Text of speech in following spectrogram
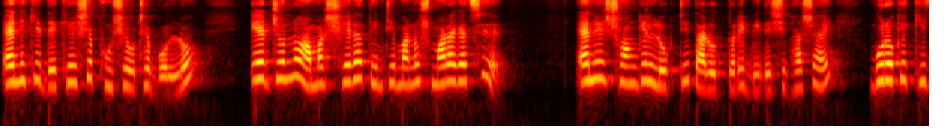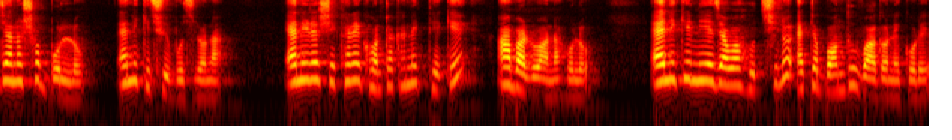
অ্যানিকে দেখে এসে ফুঁসে উঠে বলল, এর জন্য আমার সেরা তিনটি মানুষ মারা গেছে? অ্যানির সঙ্গের লোকটি তার উত্তরে বিদেশি ভাষায়, বুড়োকে কি যেন সব বলল? অ্যানি কিছুই বুঝল না। অ্যানিরা সেখানে ঘণ্টাখানেক থেকে আবার রোয়ানা হলো। অ্যানিকে নিয়ে যাওয়া হচ্ছিল একটা বন্ধ ওয়াগনে করে।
